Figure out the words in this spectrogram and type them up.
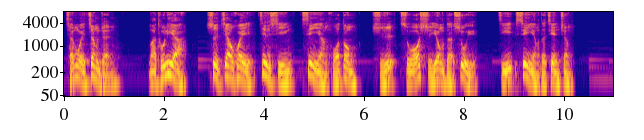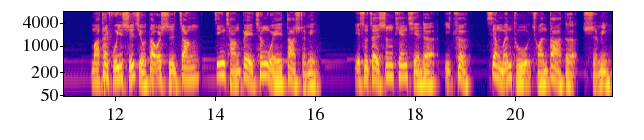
成为证人。马图利亚是教会进行信仰活动。时所使用的术语及信仰的见证。马太福音十九到二十章经常被称为大使命。耶稣在升天前的一刻向门徒传达的使命。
